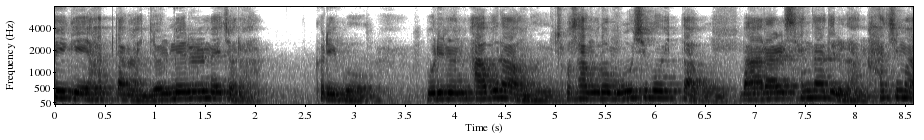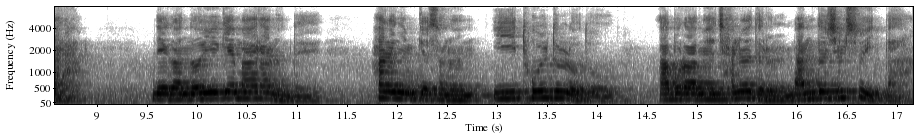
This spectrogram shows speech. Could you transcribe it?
회개에 합당한 열매를 맺어라. 그리고 우리는 아브라함을 조상으로 모시고 있다고 말할 생각일랑 하지 마라. 내가 너희에게 말하는데 하느님께서는 이 돌들로도 아브라함의 자녀들을 만드실 수 있다.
